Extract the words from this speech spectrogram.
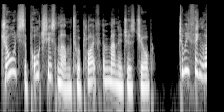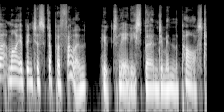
George supported his mum to apply for the manager's job. Do we think that might have been to scupper Fallon, who clearly spurned him in the past?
